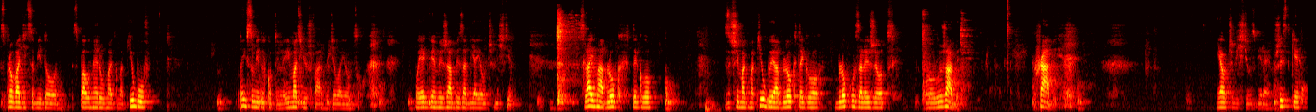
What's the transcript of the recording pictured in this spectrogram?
sprowadzić sobie do spawneru magma cubów. No i w sumie tylko tyle. I macie już farmę działającą. Bo jak wiemy, żaby zabijają oczywiście slajma, blok tego znaczy magma cube, a blok tego bloku zależy od koloru żaby. Żaby. Ja oczywiście uzbierałem wszystkie.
